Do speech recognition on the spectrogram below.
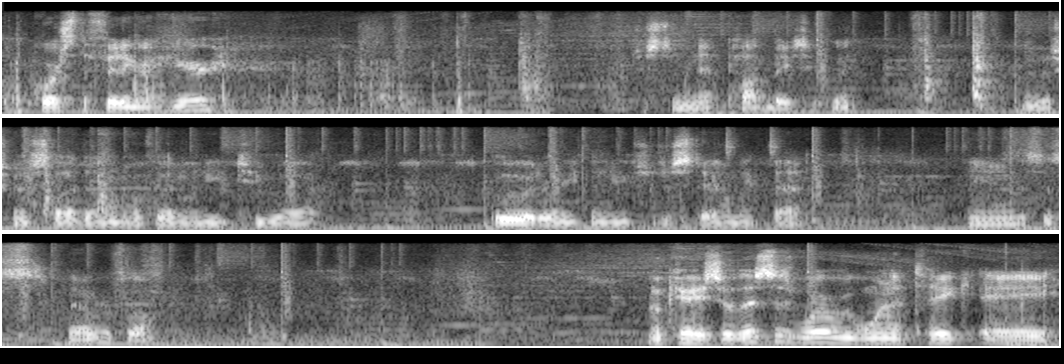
Of course the fitting right here, just a net pot basically. I'm just gonna slide down, hopefully I don't need to uh, glue it or anything, it should just stay on like that and this is the overflow. Okay, so this is where we want to take a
